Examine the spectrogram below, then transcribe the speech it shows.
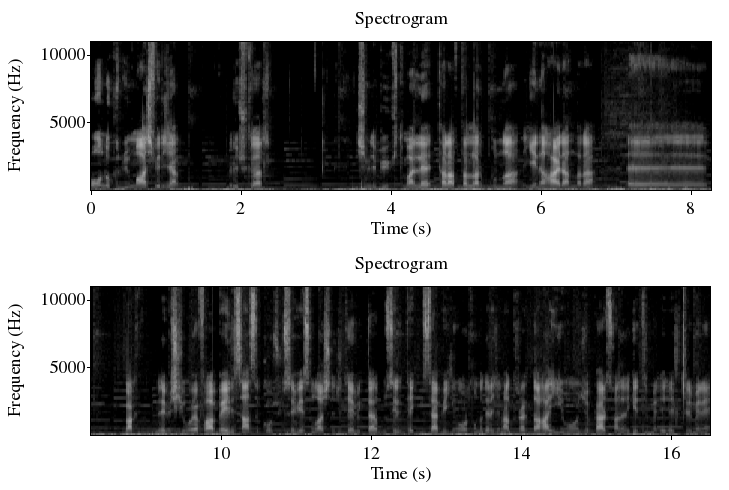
19 bin maaş vereceğim. Bir şu kadar. Şimdi büyük ihtimalle taraftarlar buna yeni hayranlara e, bak demiş ki UEFA B lisansı koçluk seviyesine ulaştığın için tebrikler. Bu senin tekniksel bilgini ortalama dereceni arttırarak daha iyi oyuncu personelleri getirme, etkilemeni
